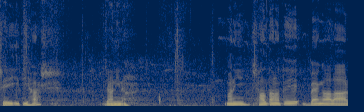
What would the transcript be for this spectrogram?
সেই ইতিহাস জানি না। মানে সালতানাতে বেঙ্গাল আর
